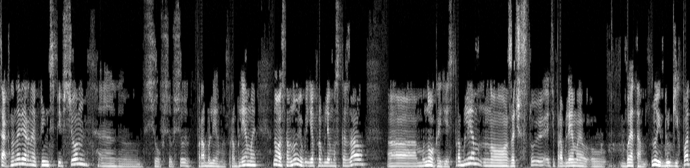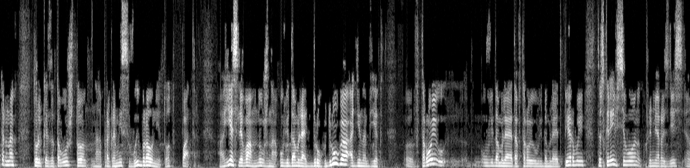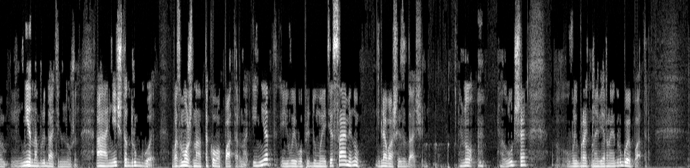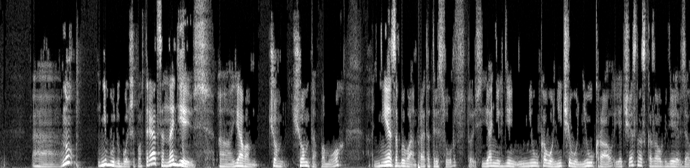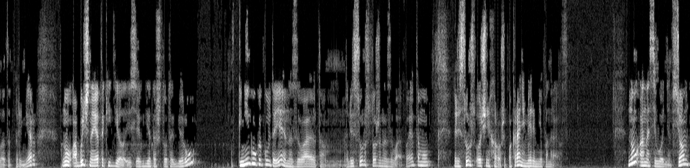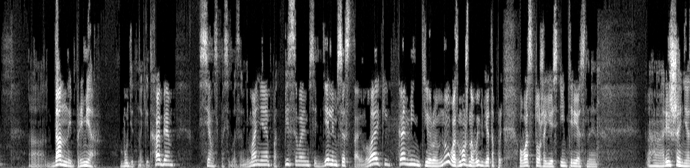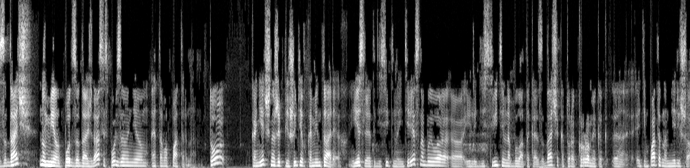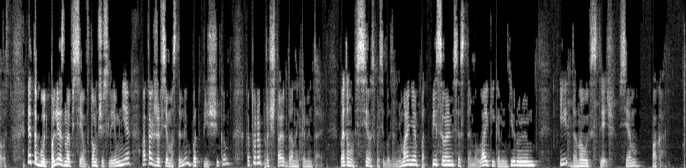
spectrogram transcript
Так, ну, наверное, в принципе, все. Все, все, все. Проблемы, проблемы. Ну, основную я проблему сказал. А, много есть проблем, но зачастую эти проблемы в этом, ну и в других паттернах, только из-за того, что а, программист выбрал не тот паттерн. А если вам нужно уведомлять друг друга, один объект э, второй уведомляет, а второй уведомляет первый, то, скорее всего, к примеру, здесь э, не наблюдатель нужен, а нечто другое. Возможно, такого паттерна и нет, и вы его придумаете сами, ну, для вашей задачи. Но лучше выбрать, наверное, другой паттерн. Э, ну, не буду больше повторяться. Надеюсь, я вам чем, чем-то помог, не забываем про этот ресурс. То есть я нигде ни у кого ничего не украл. Я честно сказал, где я взял этот пример. Ну, обычно я так и делаю. Если я где-то что-то беру, книгу какую-то я ее называю, там, ресурс тоже называю. Поэтому ресурс очень хороший. По крайней мере, мне понравился. Ну, а на сегодня все. А, данный пример будет на гитхабе. Всем спасибо за внимание, подписываемся, делимся, ставим лайки, комментируем. Ну, возможно, вы где-то, у вас тоже есть интересные э, решения задач, ну, мел подзадач, да, с использованием этого паттерна. То конечно же, пишите в комментариях, если это действительно интересно было э, или действительно была такая задача, которая кроме как э, этим паттерном не решалась. Это будет полезно всем, в том числе и мне, а также всем остальным подписчикам, которые прочитают данный комментарий. Поэтому всем спасибо за внимание, подписываемся, ставим лайки, комментируем и до новых встреч. Всем пока.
